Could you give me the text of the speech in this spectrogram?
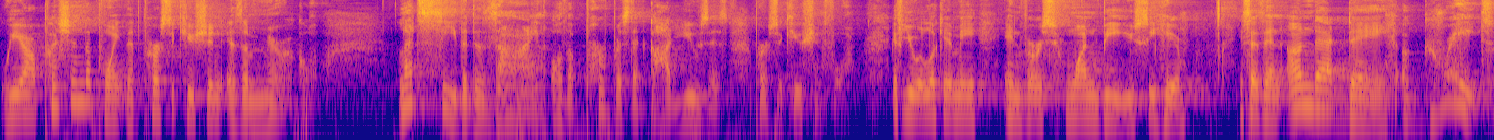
We are pushing the point that persecution is a miracle. Let's see the design or the purpose that God uses persecution for. If you will look at me in verse 1b, you see here, it says, And on that day, a great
